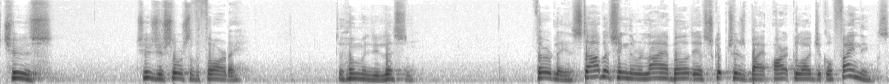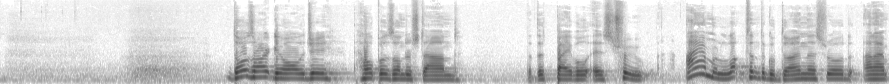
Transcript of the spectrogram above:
Choose. Choose your source of authority. To whom will you listen? Thirdly, establishing the reliability of Scriptures by archaeological findings. Does archaeology help us understand that the Bible is true? I am reluctant to go down this road, and I'm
